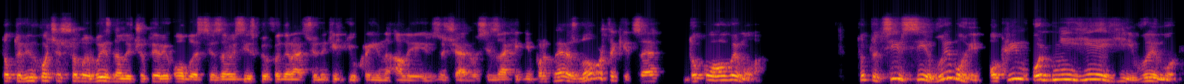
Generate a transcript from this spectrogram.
Тобто він хоче, щоб визнали чотири області за Російською Федерацією, не тільки Україна, але й звичайно всі західні партнери. Знову ж таки, це до кого вимога? Тобто, ці всі вимоги, окрім однієї вимоги,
